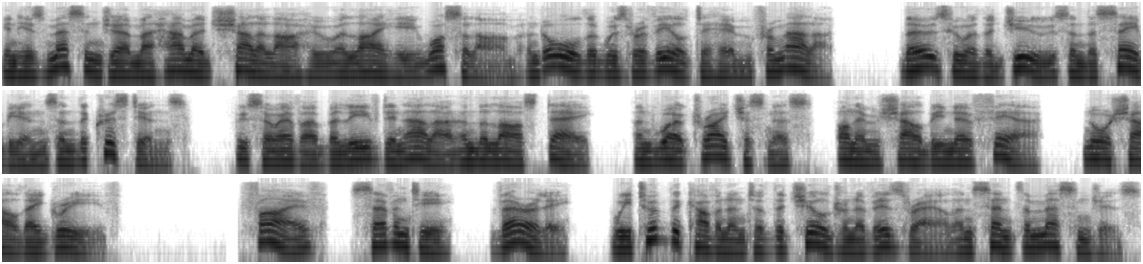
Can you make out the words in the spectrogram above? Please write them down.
in his messenger Muhammad Shallallahu Alaihi Wasallam and all that was revealed to him from Allah, those who are the Jews and the Sabians and the Christians, whosoever believed in Allah and the last day, and worked righteousness, on him shall be no fear, nor shall they grieve. 5. 70. Verily, we took the covenant of the children of Israel and sent them messengers.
